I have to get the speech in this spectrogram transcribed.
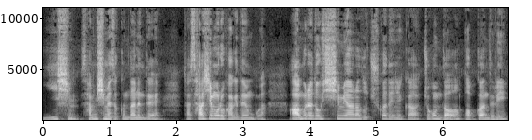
2심, 3심에서 끝나는데 자, 4심으로 가게 되면 뭐야? 아무래도 심이 하나 더 추가되니까 조금 더 법관들이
